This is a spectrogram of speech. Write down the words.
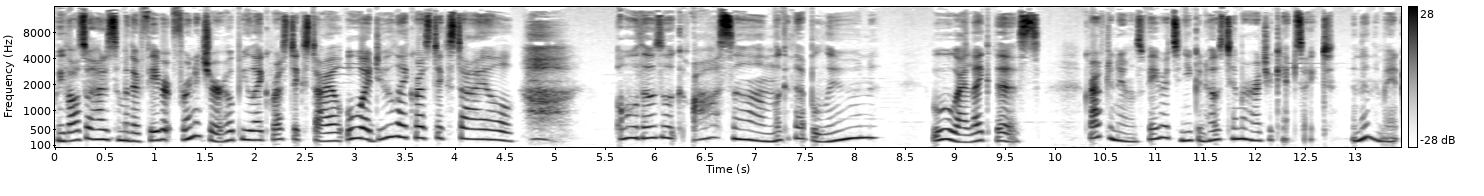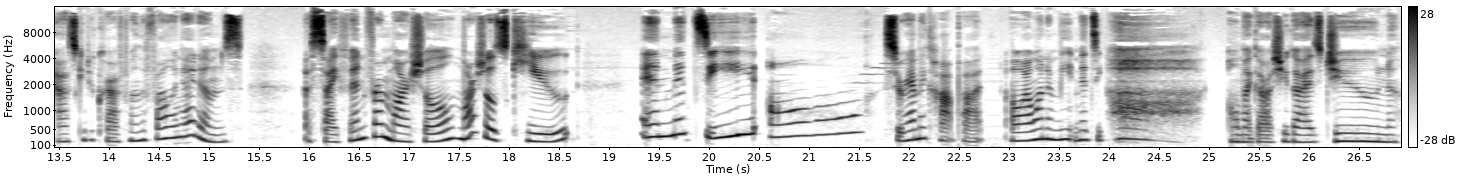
We've also had some of their favorite furniture. Hope you like rustic style. Oh, I do like rustic style. Oh, those look awesome. Look at that balloon. Ooh, I like this. Craft an animal's favorites and you can host him or her at your campsite. And then they might ask you to craft one of the following items. A siphon for Marshall. Marshall's cute. And Mitzi. Oh, ceramic hot pot. Oh, I want to meet Mitzi. Oh my gosh, you guys. June.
